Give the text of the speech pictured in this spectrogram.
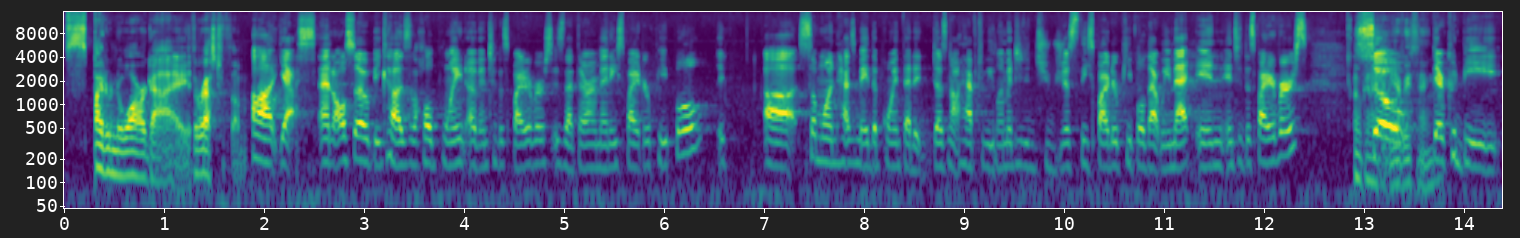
Spider Noir guy, the rest of them? Uh, yes, and also because the whole point of Into the Spider Verse is that there are many spider people. It, uh, someone has made the point that it does not have to be limited to just the spider people that we met in Into the Spider Verse. Could so everything. there could be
